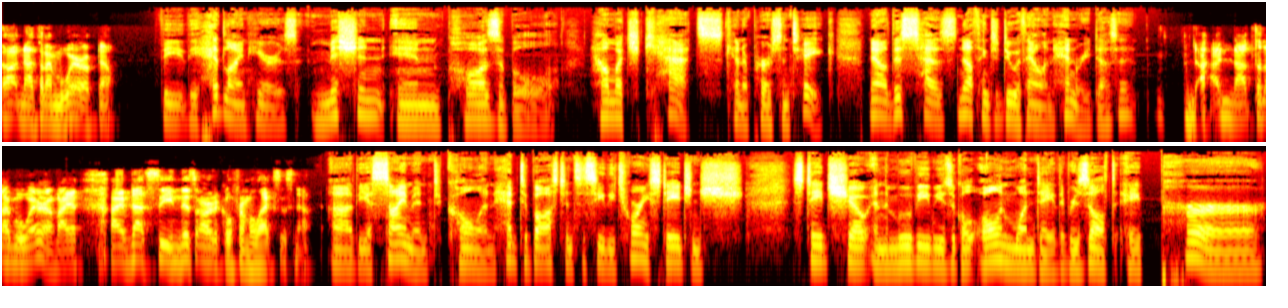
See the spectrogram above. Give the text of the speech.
Uh, not that I'm aware of. No. The the headline here is Mission Impossible. How much cats can a person take? Now, this has nothing to do with Alan Henry, does it? Not that I'm aware of. I I have not seen this article from Alexis. Now, uh, the assignment: colon head to Boston to see the touring stage and sh- stage show and the movie musical all in one day. The result: a purr,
